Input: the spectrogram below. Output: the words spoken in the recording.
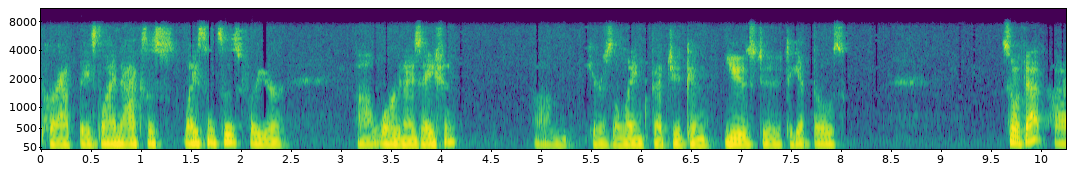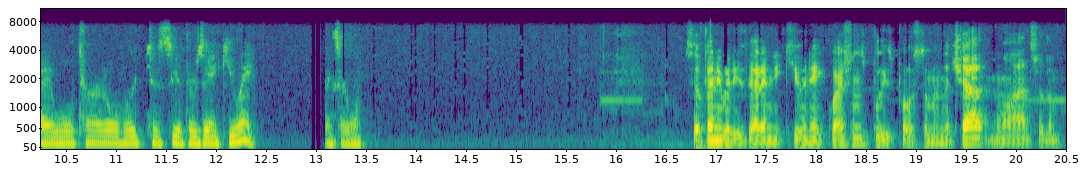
per app baseline access licenses for your uh, organization, um, here's a link that you can use to, to get those. So with that, I will turn it over to see if there's any QA. Thanks, everyone. So if anybody's got any Q&A questions, please post them in the chat and we'll answer them.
